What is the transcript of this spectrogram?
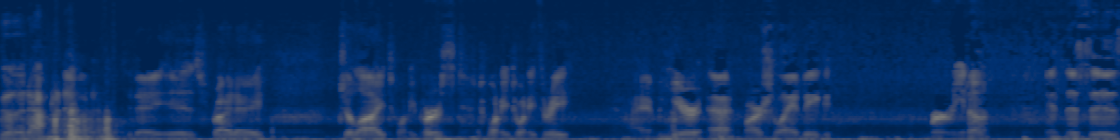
good afternoon. Today is Friday, July 21st, 2023. I am here at Marsh Landing Marina, and this is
